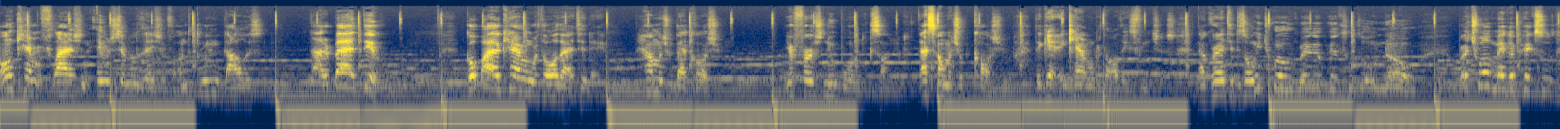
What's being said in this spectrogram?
on-camera flash, and image stabilization for under $300. Not a bad deal. Go buy a camera with all that today. How much would that cost you? Your first newborn son. That's how much it would cost you to get a camera with all these features. Now, granted, it's only 12 megapixels. Oh no. But 12 megapixels,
